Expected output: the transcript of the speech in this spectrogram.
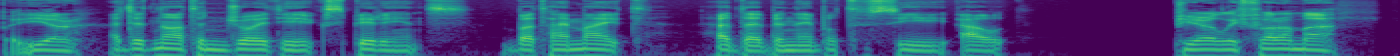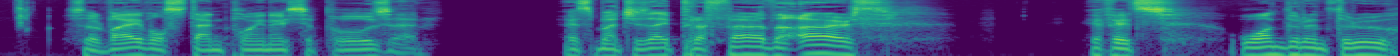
But you're I did not enjoy the experience, but I might had I been able to see out. purely from a survival standpoint, I suppose. Uh, as much as I prefer the Earth, if it's wandering through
